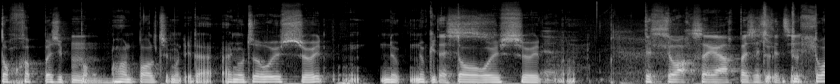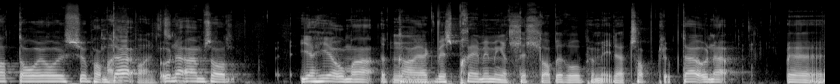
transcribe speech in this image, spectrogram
tohkappasi pohon Baltimore ida anguteruissuit nukittoruissuit туллуарсагаарпасиллати туллуарторюруиссупам та унаамсоор я хер ума тааяк вес премиумингерллуар перуупами ила топ клуб та уна э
